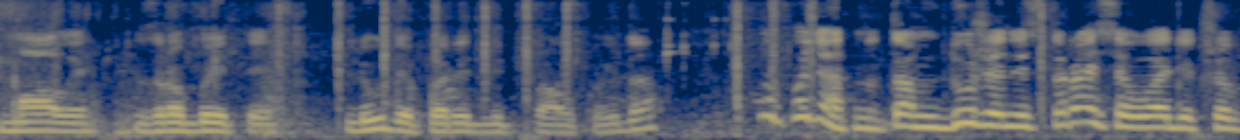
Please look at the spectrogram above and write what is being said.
мали зробити люди перед відправкою. Да? Ну, понятно, там дуже не старайся, Владик, щоб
